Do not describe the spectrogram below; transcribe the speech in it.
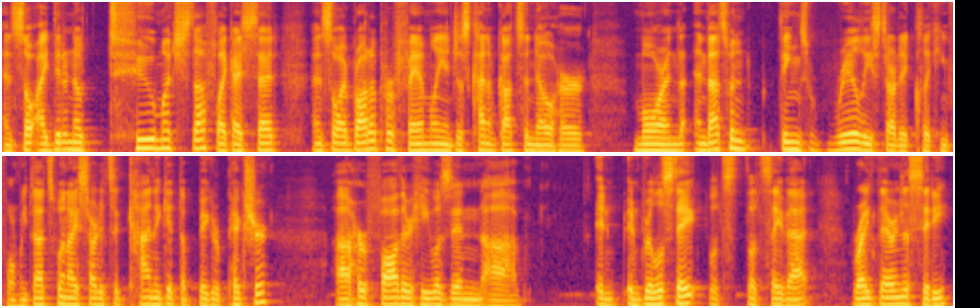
and so I didn't know too much stuff like I said, and so I brought up her family and just kind of got to know her more and and that's when things really started clicking for me. That's when I started to kind of get the bigger picture uh, her father, he was in uh, in in real estate. Let's let's say that right there in the city.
